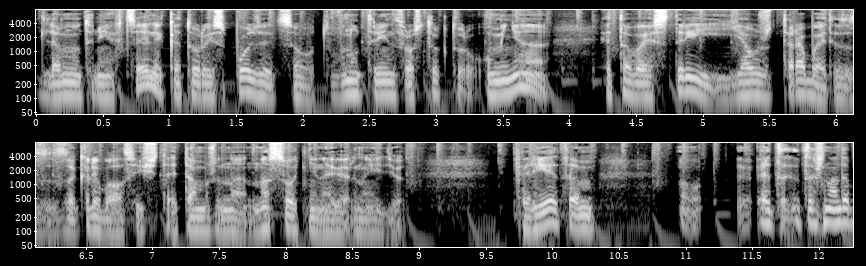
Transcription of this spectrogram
для внутренних целей, который используется вот внутри инфраструктуры. У меня этого S3, я уже терабайты заколебался считать, там уже на, на сотни, наверное, идет. При этом это, это же надо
